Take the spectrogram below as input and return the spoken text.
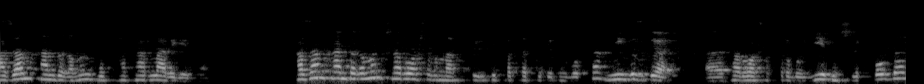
қазан хандығының бұл татарлар еді. Қазан хандығының шаруашылығына сипаттап кететін болсақ негізгі шаруашылық түрі бұл егіншілік болды.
